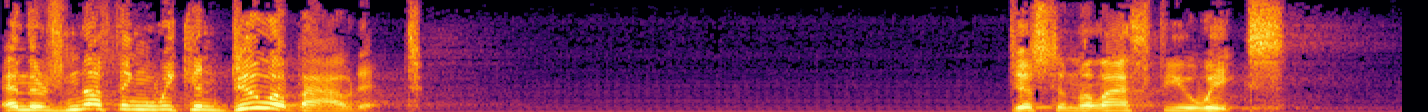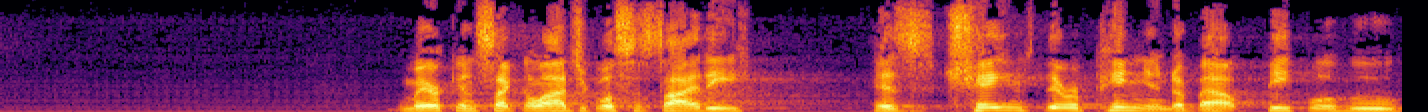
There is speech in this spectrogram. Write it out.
and there's nothing we can do about it. Just in the last few weeks, American Psychological Society has changed their opinion about people who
